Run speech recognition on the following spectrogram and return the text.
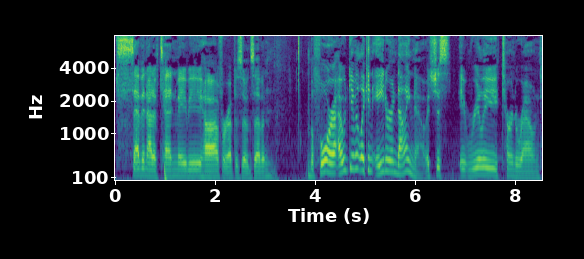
seven out of ten, maybe, huh, for episode seven, before I would give it like an eight or a nine. Now it's just it really turned around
